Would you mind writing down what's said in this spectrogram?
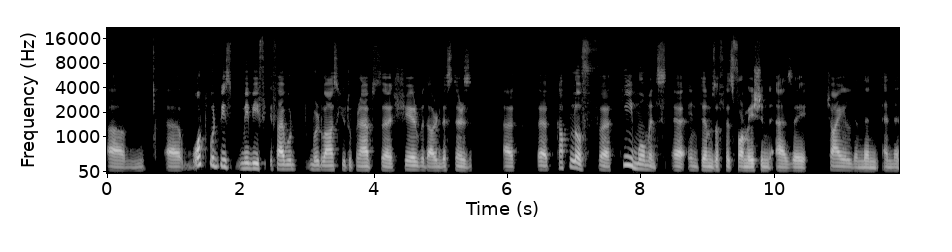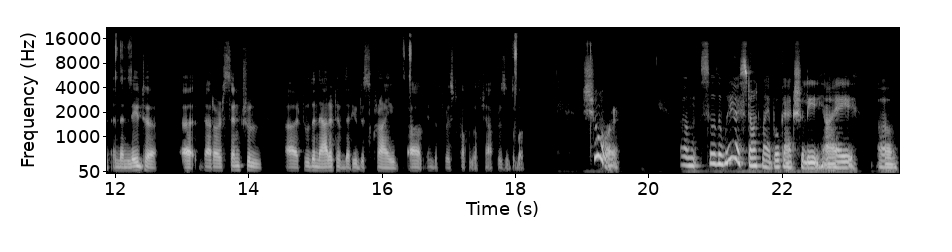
Um, what would be maybe if, if, I would were to ask you to perhaps share with our listeners a couple of key moments in terms of his formation as a child and then and then and then later uh, that are central uh, to the narrative that you describe uh, in the first couple of chapters of the book. Sure. Um, so the way i start my book actually i um,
